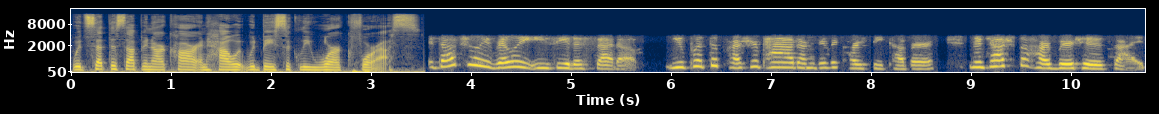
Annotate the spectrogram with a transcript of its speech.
would set this up in our car and how it would basically work for us? It's actually really easy to set up. You put the pressure pad under the car seat cover and attach the hardware to the side.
